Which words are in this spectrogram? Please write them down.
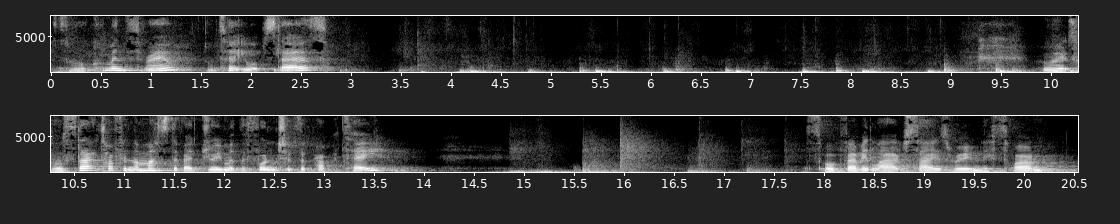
So coming through, I'll take you upstairs. Right, so I'll start off in the master bedroom at the front of the property. So a very large size room, this one.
